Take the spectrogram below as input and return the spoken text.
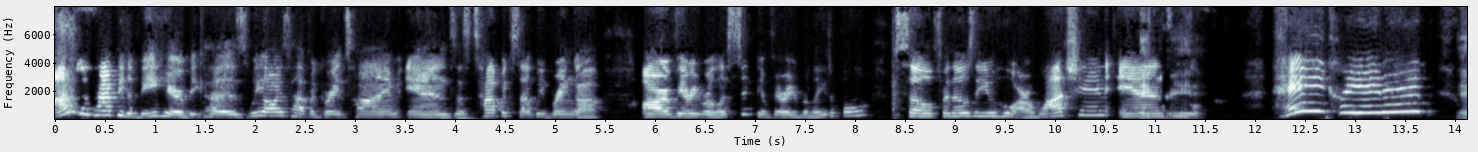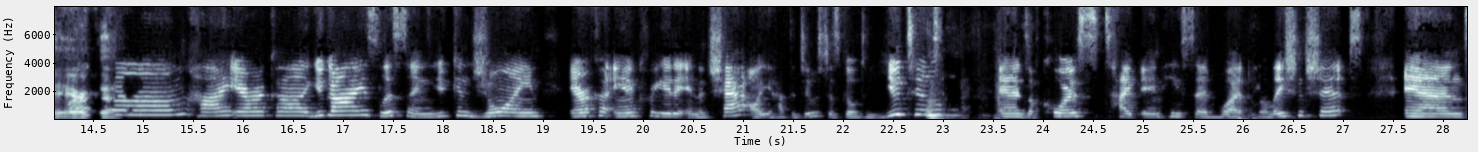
I'm just happy to be here because we always have a great time, and the topics that we bring up are very realistic. They're very relatable. So, for those of you who are watching and hey, who, hey created, hey, Erica. welcome. Hi, Erica. You guys, listen. You can join Erica and create it in the chat. All you have to do is just go to YouTube and, of course, type in He Said What relationships and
